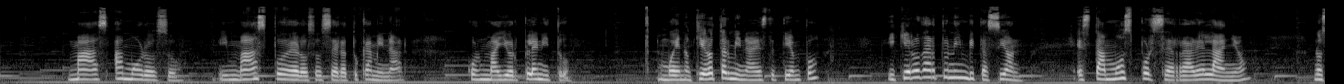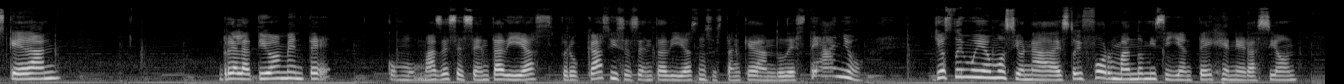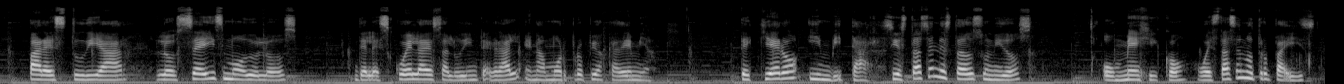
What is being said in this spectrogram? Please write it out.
más amoroso y más poderoso será tu caminar con mayor plenitud. Bueno, quiero terminar este tiempo y quiero darte una invitación. Estamos por cerrar el año. Nos quedan relativamente como más de 60 días, pero casi 60 días nos están quedando de este año. Yo estoy muy emocionada, estoy formando mi siguiente generación para estudiar los seis módulos de la Escuela de Salud Integral en Amor Propio Academia. Te quiero invitar, si estás en Estados Unidos o México o estás en otro país,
